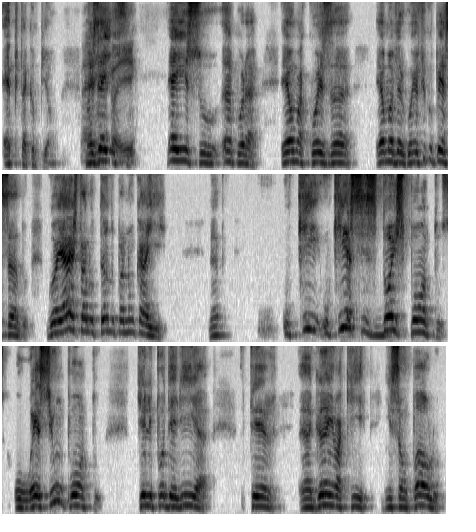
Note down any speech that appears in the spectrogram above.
heptacampeão. É Mas é isso. Aí. É isso, âncora. É uma coisa, é uma vergonha. Eu fico pensando, Goiás está lutando para não cair. Né? O, que, o que esses dois pontos, ou esse um ponto, que ele poderia ter é, ganho aqui em São Paulo,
